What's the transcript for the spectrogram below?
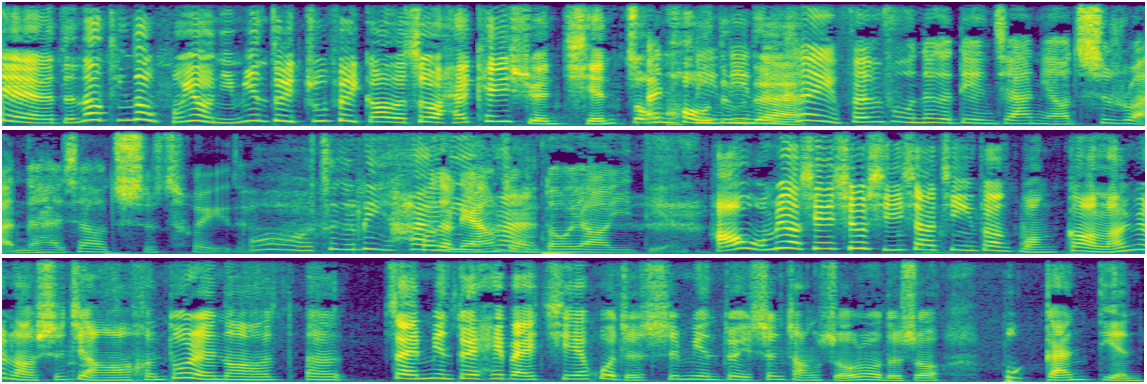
业，等到听众朋友你面对猪肺膏的时候，还可以选前中后，对不对？你可以吩咐那个店家，你要吃软的还是要吃脆的？哦，这个厉害，或者两种都要一点。好，我们要先休息一下，进一段广告了。因为老实讲哦，很多人呢，呃，在面对黑白切或者是面对生长熟肉的时候，不敢点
